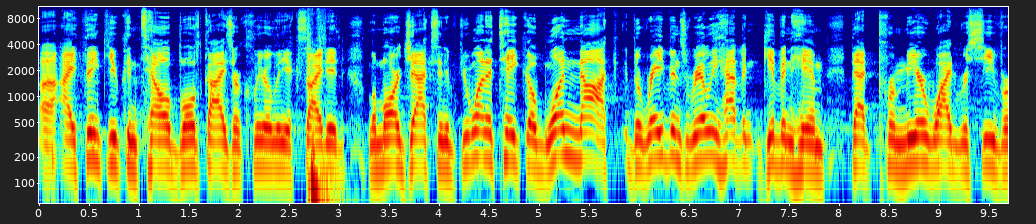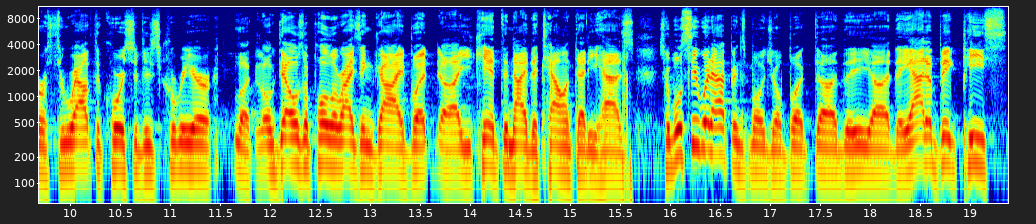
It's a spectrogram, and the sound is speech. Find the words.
uh, I think you can tell both guys are clearly excited. Lamar Jackson, if you want to take a one knock, the Ravens really haven't given him that premier wide receiver throughout the course of his career. Look, Odell's a polarizing guy, but uh, you can't deny the talent that he has. So we'll see what happens, Mojo. But uh, they, uh, they add a big piece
